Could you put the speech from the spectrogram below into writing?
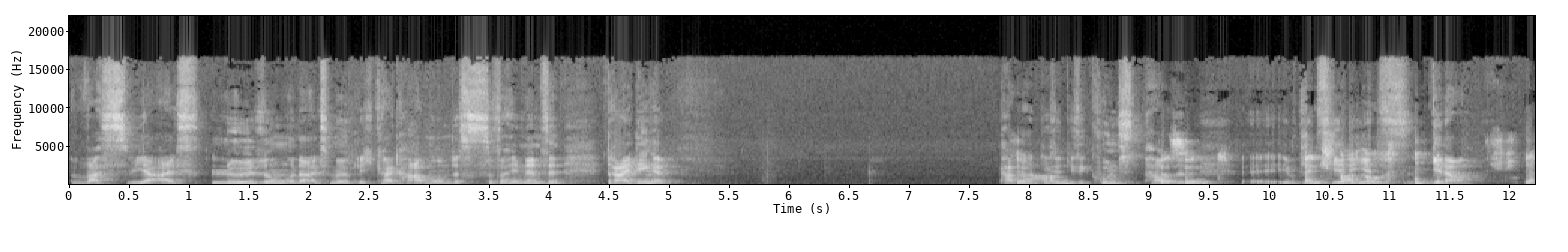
was wir als Lösung oder als Möglichkeit haben, um das zu verhindern, sind drei Dinge. Pablo, ja, diese, diese Kunstpause äh, impliziert jetzt. Genau. Ja,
